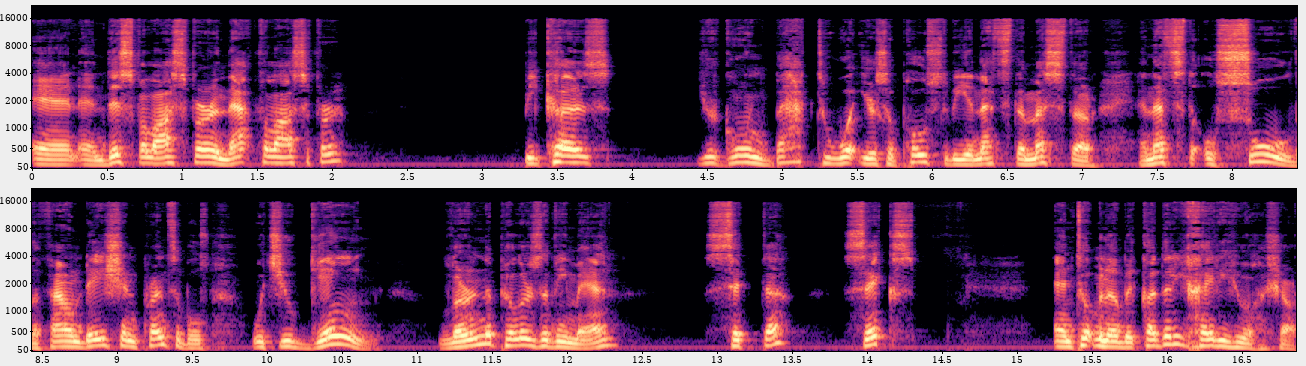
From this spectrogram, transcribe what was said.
and and this philosopher and that philosopher because you're going back to what you're supposed to be and that's the mastar and that's the usul the foundation principles which you gain learn the pillars of Iman, Sitta, six, and tu'minu bi qadri khayrihi wa.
